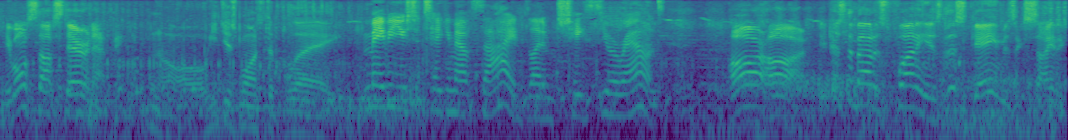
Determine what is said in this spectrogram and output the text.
He won't stop staring at me. No, he just wants to play. Maybe you should take him outside, let him chase you around. Har har. You're just about as funny as this game is exciting.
